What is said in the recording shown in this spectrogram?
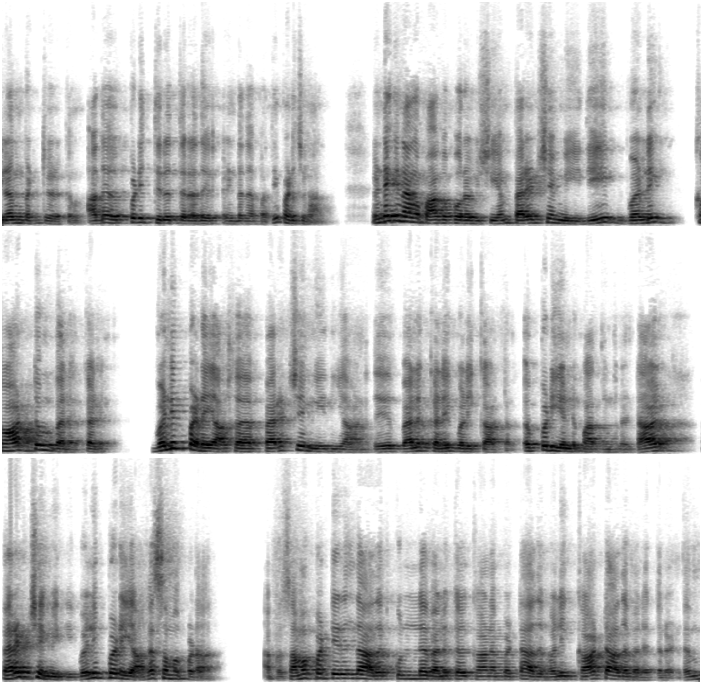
இடம்பெற்றிருக்கும் அதை எப்படி திருத்துறது என்றதை பத்தி படிச்சினாங்க. இன்றைக்கு நாங்க பார்க்க போற விஷயம் பரீட்சை மீதி வெளிக்காட்டும் வழக்கல் வெளிப்படையாக பரட்சை மீதியானது வழக்கலை வழிகாட்டும் எப்படி என்று பார்த்தீங்க என்றால் பரட்சை மீதி வெளிப்படையாக சமப்படாது. அப்ப சமப்பட்டிருந்தா அதற்குள்ள விளக்கல் காணப்பட்ட அது வெளிக்காட்டாத வழக்கல் என்றும்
